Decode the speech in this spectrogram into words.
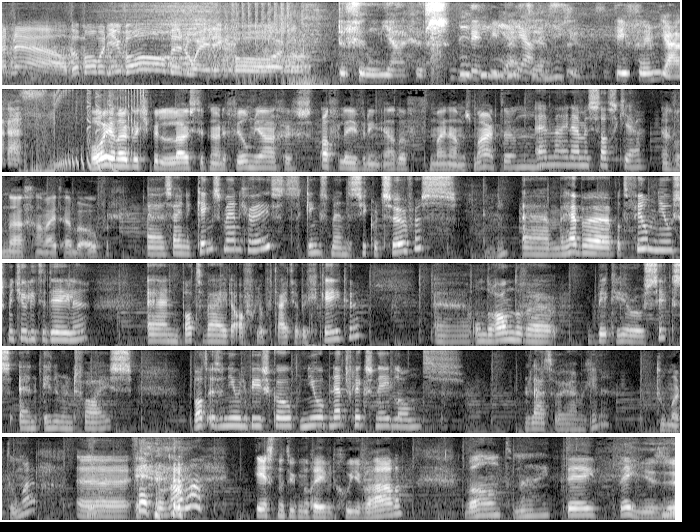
And now, the moment you've all been waiting for. De filmjagers. Die filmjagers. Hoi en leuk dat je weer luistert naar de Filmjagers, aflevering 11. Mijn naam is Maarten En mijn naam is Saskia. en vandaag gaan wij het hebben over... We zijn de Kingsman geweest. Kingsman The Secret Service. Mhm. Ehm, we hebben wat filmnieuws met jullie te delen. En wat wij de afgelopen tijd hebben gekeken. Eh, onder andere Big Hero 6 en Inherent Vice. Wat is er nieuw in de bioscoop? Nieuw op Netflix Nederland. Laten we gaan beginnen. Doe maar, doe maar. Vol programma. eerst natuurlijk nog even de goede verhalen. Want mijn tv is er,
